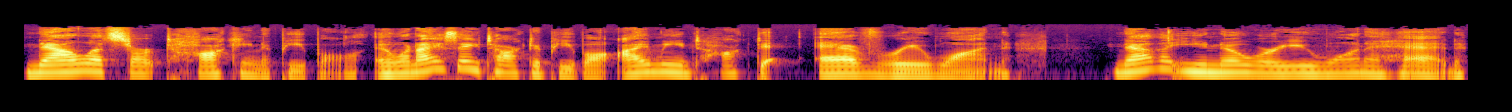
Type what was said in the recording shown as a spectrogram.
Now let's start talking to people. And when I say talk to people, I mean talk to everyone. Now that you know where you want to head,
